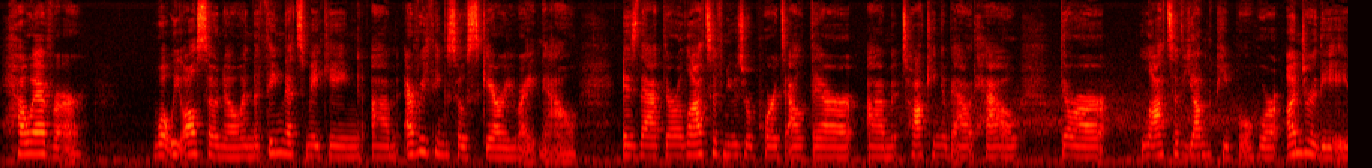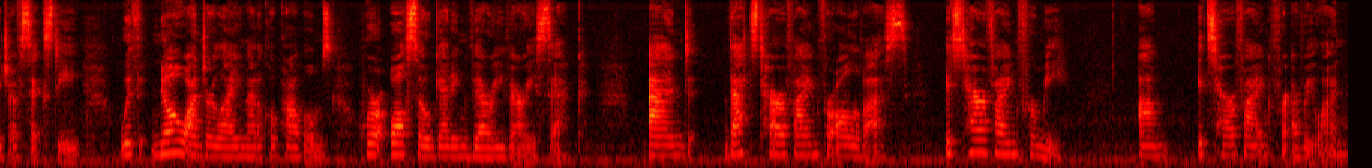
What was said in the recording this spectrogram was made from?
However, what we also know, and the thing that's making um, everything so scary right now, is that there are lots of news reports out there um, talking about how there are lots of young people who are under the age of 60 with no underlying medical problems who are also getting very, very sick. And that's terrifying for all of us. It's terrifying for me. Um, it's terrifying for everyone.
